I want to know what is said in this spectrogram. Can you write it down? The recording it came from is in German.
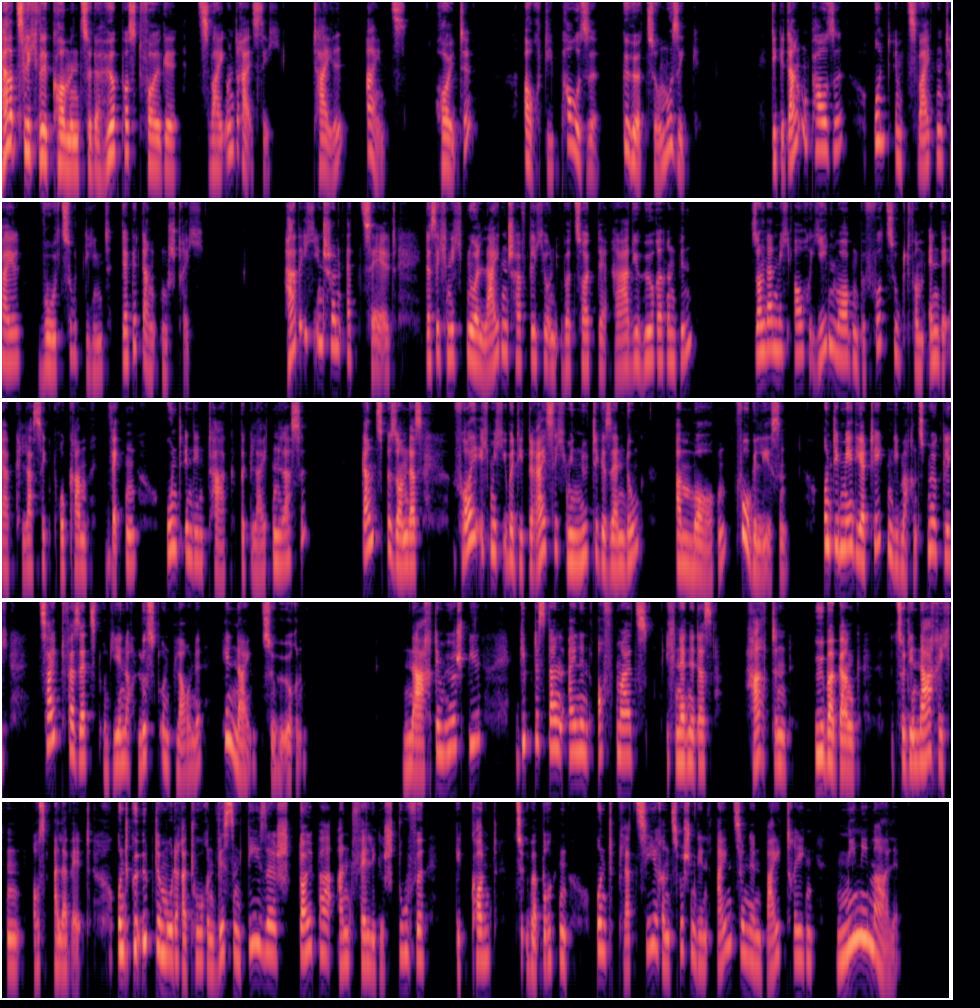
Herzlich willkommen zu der Hörpost Folge 32, Teil 1. Heute auch die Pause gehört zur Musik. Die Gedankenpause und im zweiten Teil Wozu dient der Gedankenstrich? Habe ich Ihnen schon erzählt, dass ich nicht nur leidenschaftliche und überzeugte Radiohörerin bin, sondern mich auch jeden Morgen bevorzugt vom NDR Klassikprogramm wecken und in den Tag begleiten lasse? Ganz besonders freue ich mich über die 30-minütige Sendung Am Morgen vorgelesen. Und die Mediatheken, die machen es möglich, zeitversetzt und je nach Lust und Laune hineinzuhören. Nach dem Hörspiel gibt es dann einen oftmals, ich nenne das, harten Übergang zu den Nachrichten aus aller Welt. Und geübte Moderatoren wissen, diese stolperanfällige Stufe gekonnt zu überbrücken und platzieren zwischen den einzelnen Beiträgen minimale,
